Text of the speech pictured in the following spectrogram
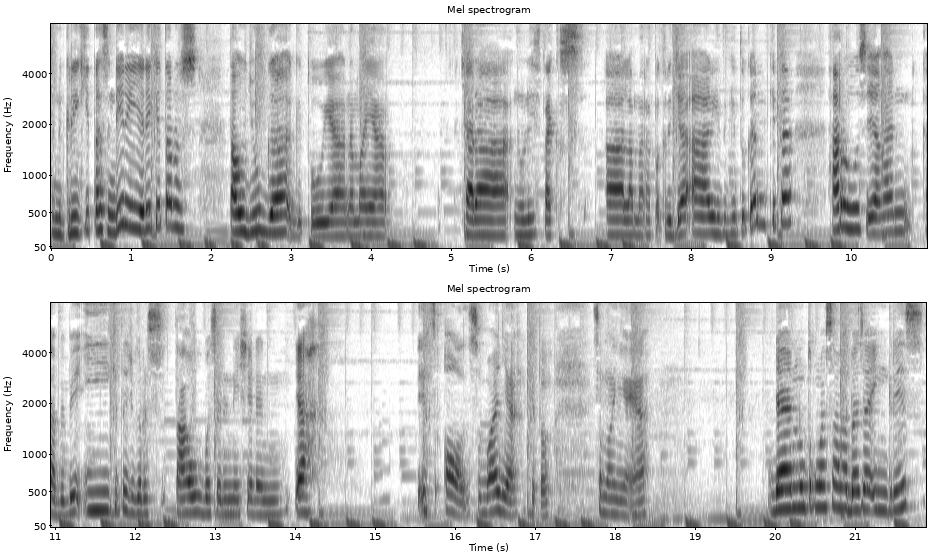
negeri kita sendiri jadi kita harus tahu juga gitu ya namanya cara nulis teks uh, lamaran pekerjaan gitu-gitu kan kita harus ya kan KBBI kita juga harus tahu bahasa Indonesia dan ya it's all semuanya gitu semuanya ya. Dan untuk masalah bahasa Inggris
